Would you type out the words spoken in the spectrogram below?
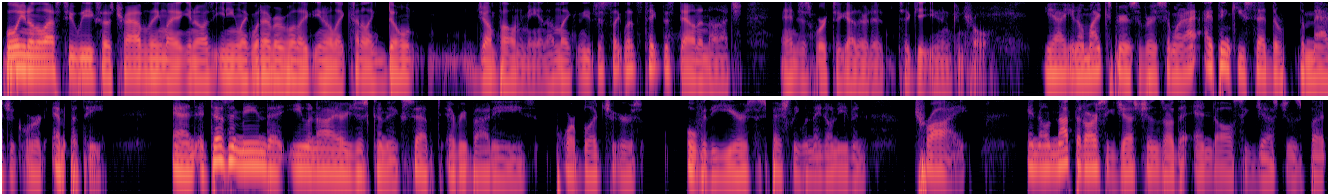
well, you know, the last two weeks I was traveling, my, you know, I was eating like whatever, but like, you know, like kind of like don't jump on me. And I'm like, you just like, let's take this down a notch and just work together to, to get you in control. Yeah, you know, my experience is very similar. I, I think you said the the magic word empathy. And it doesn't mean that you and I are just going to accept everybody's poor blood sugars over the years, especially when they don't even try. You know, not that our suggestions are the end all suggestions, but,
